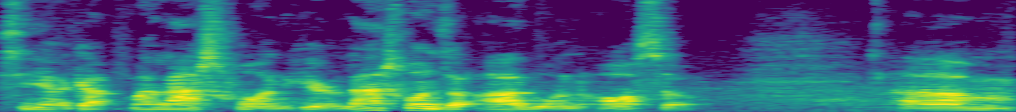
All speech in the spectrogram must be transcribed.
See I got my last one here. Last one's an odd one also. Um,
